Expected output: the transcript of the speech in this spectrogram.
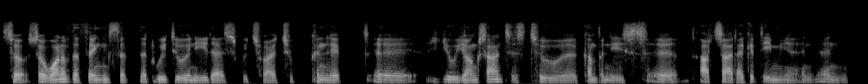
So so one of the things that that we do in IDA is we try to connect uh, you young scientists to uh, companies uh, outside academia, and and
